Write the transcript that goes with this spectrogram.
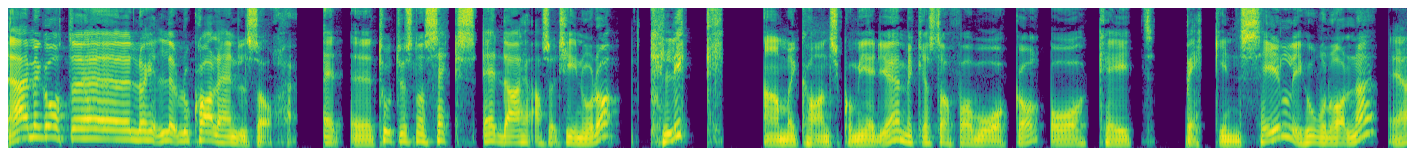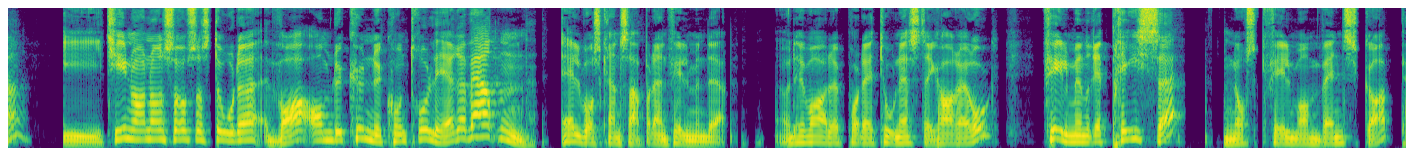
nei, vi går til lo lo- lokale hendelser. Eh, eh, 2006 er det, altså kino da, Klikk, amerikansk komedie med Christopher Walker og Kate Beckinsale i hovedrollene. ja. I kinoannonser så sto det Hva om du kunne kontrollere verden? Elleveårsgrensa på den filmen der. Og det var det på de to neste jeg har her òg. Filmen Reprise. Norsk film om vennskap,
